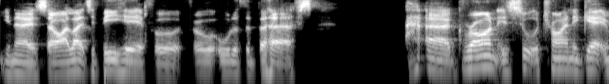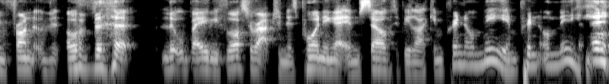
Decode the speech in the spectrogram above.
you know. So I like to be here for for all of the births. Uh, Grant is sort of trying to get in front of of the little baby Velociraptor and is pointing at himself to be like, imprint on me, imprint on me.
